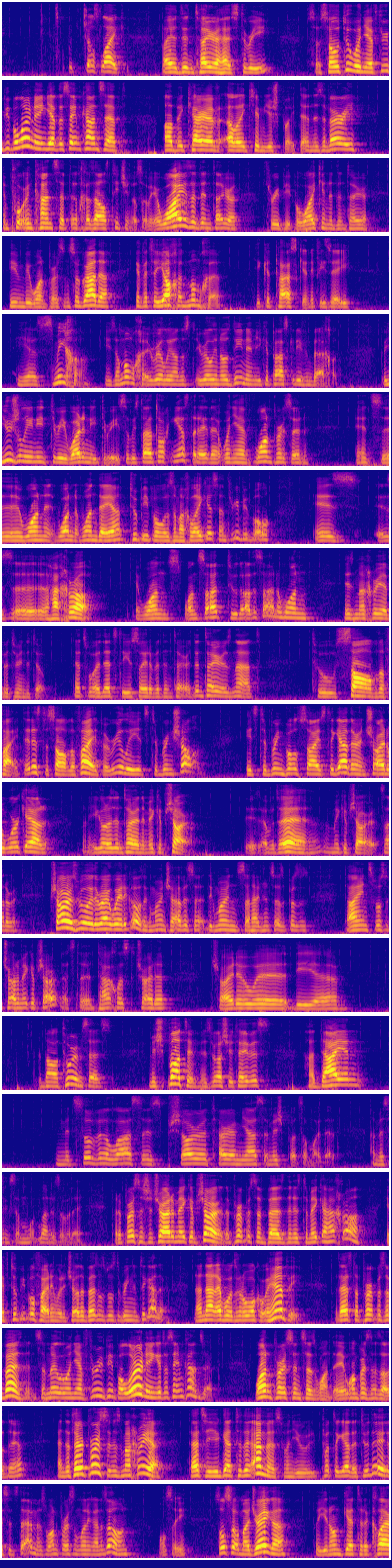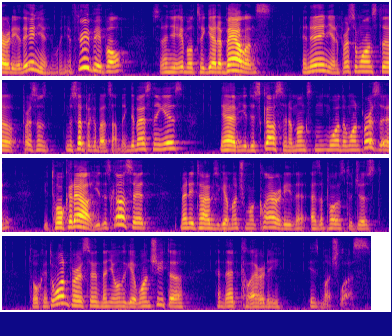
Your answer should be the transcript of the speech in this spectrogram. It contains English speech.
Just like by a din has three, so so too when you have three people learning, you have the same concept of bekerev Eloikim yishbait. And there's a very important concept that Chazal is teaching us over here. Why is a din Torah three people? Why can a din even be one person? So Grada, if it's a Yochad Mumche, he could paskin. If he's a he has smicha, he's a mumche, he really, understand, he really knows dinim, you could paskin even be'echad. But usually you need three. Why do you need three? So we started talking yesterday that when you have one person, it's uh, one one one day. Two people is a machlekes, and three people is is uh, hachra. One one side to the other side, and one is machriya between the two. That's why that's the side of a dintire. Dintire is not to solve the fight. It is to solve the fight, but really it's to bring shalom. It's to bring both sides together and try to work out. When you go to the entire, they make a pshar. I eh, make a pshar. It's not a pshar is really the right way to go. The Gemara in Shabbos, the Gemara in Sanhedrin says a person dying supposed to try to make a pshar. That's the tachlis to try to try to uh, the uh, the Baal HaTurim says mishpatim is roshei teivos hadayin mitzvah lasis pshara taram yasa mishpat something like that. I'm missing some letters over there. But a person should try to make a pshara. The purpose of Bezdin is to make a hachra. You have two people fighting with each other. Bezdin's supposed to bring them together. Now, not everyone's going to walk away happy, but that's the purpose of Bezdin. So, when you have three people learning, it's the same concept. One person says one day, one person says other day, and the third person is machriya. That's how you get to the emes. When you put together two days, it's the emes. One person learning on his own. We'll see. It's also a madrega, but you don't get to the clarity of the inyan. When you have three people, so then you're able to get a balance in an inyan. A person wants to, person's misupik about something. The best thing is you have you discuss it amongst more than one person. You talk it out. You discuss it. Many times you get much more clarity that, as opposed to just talking to one person. Then you only get one shita, and that clarity is much less.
